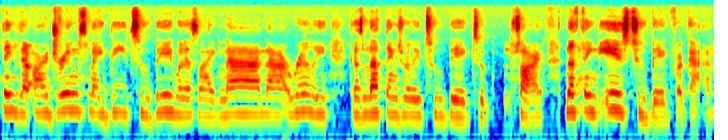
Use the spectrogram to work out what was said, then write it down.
think that our dreams may be too big, but it's like, nah, not really, because nothing's really too big to sorry, nothing is too big for God.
